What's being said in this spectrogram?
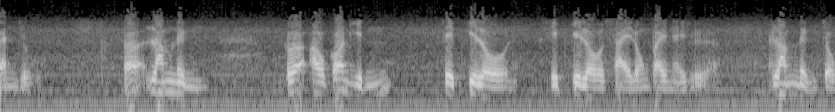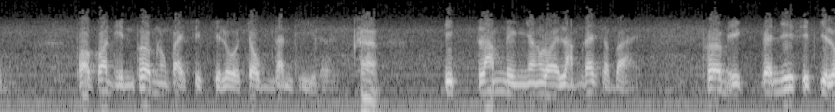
กันอยู่แล้วลำหนึ่งก็เอาก้อนหินสิบกิโลสิบกิโลใส่ลงไปในเรือลำหนึ่งจม พอก้อนหินเพิ่มลงไปสิบกิโลจมทันทีเลยครับอีกลำหนึ่งยังลอยลำได้สบาย เพิ่มอีกเป็นยี่สิบกิโล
